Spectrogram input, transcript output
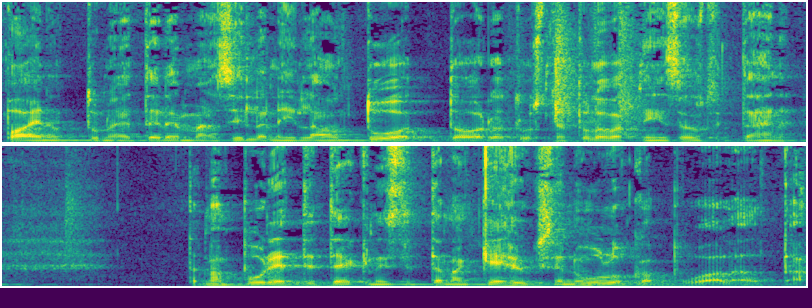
painottuneet enemmän, sillä niillä on tuotto-odotus. Ne tulevat niin sanotusti tähän tämän budjettiteknisesti tämän kehyksen ulkopuolelta.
